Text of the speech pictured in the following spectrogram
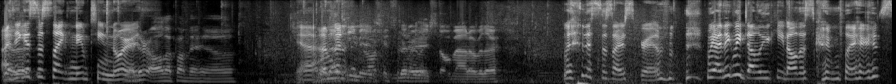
I think that- it's just like noob team North. Yeah, north. they're all up on the hill. Yeah, Well, I'm gonna. team Rockets is literally so bad over there. this is our scrim. We I think we W keyed all the scrim players.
